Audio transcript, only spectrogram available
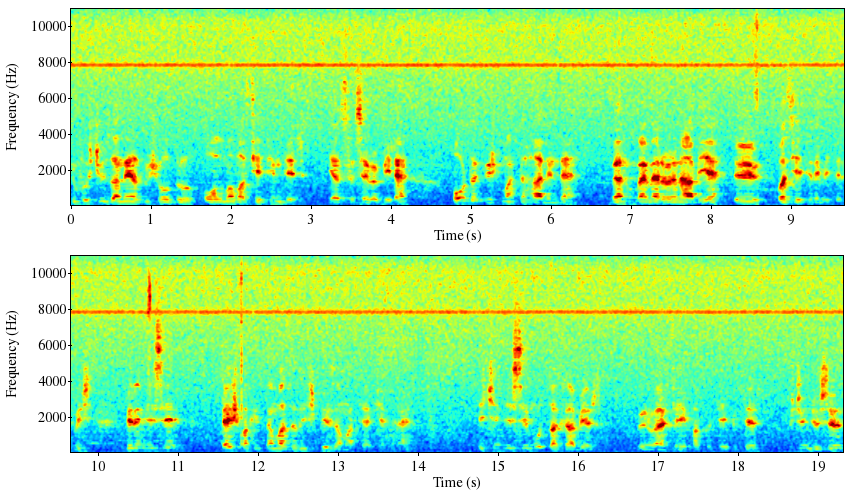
nüfus cüzdanına yazmış olduğu oğluma vasiyetimdir yazısı sebebiyle orada üç madde halinde merhum Enver Ören abiye e, vasiyetini bildirmiş. Birincisi beş vakit namazını hiçbir zaman terk etme. İkincisi mutlaka bir üniversiteyi, fakülteyi bitir. Üçüncüsü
